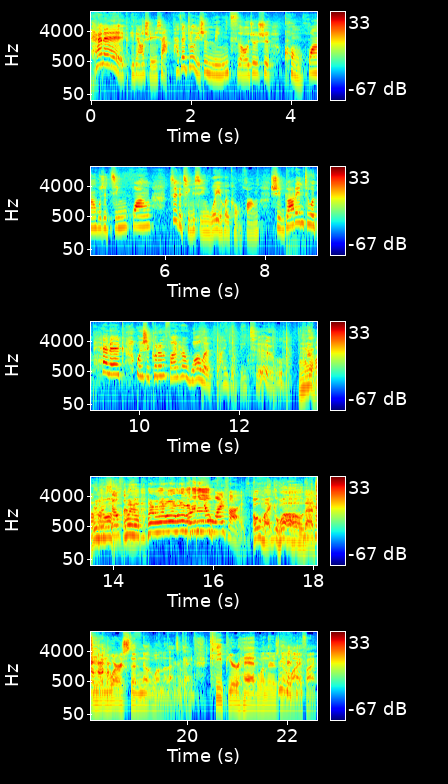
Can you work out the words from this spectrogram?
，panic 一定要学一下，它在这里是名词哦，就是恐慌或是惊慌。这个情形我也会恐慌。She got into a panic when she couldn't find her wallet. I would be too. Oh my god, Or- where's my or wallet? cell Oh my god, what am I, what, what am I Or gonna do? no Wi-Fi. Oh my, whoa, that's even worse than no, well, no, that's okay. Okay. Keep your head when there's no Wi Fi.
